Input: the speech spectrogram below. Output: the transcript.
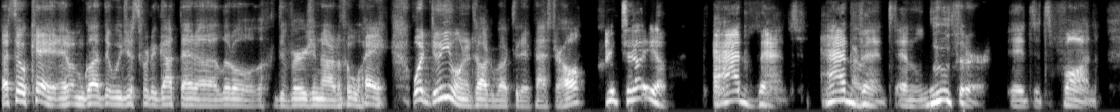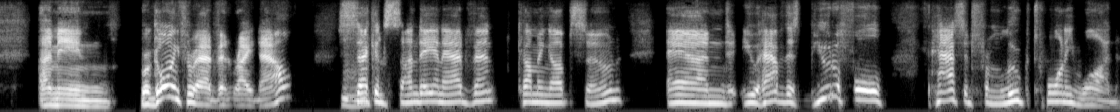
that's okay. I'm glad that we just sort of got that uh, little diversion out of the way. What do you want to talk about today, Pastor Hull? I tell you, Advent, Advent, and Luther. It's it's fun. I mean, we're going through Advent right now. Mhm. Second Sunday in Advent coming up soon, and you have this beautiful passage from Luke 21.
